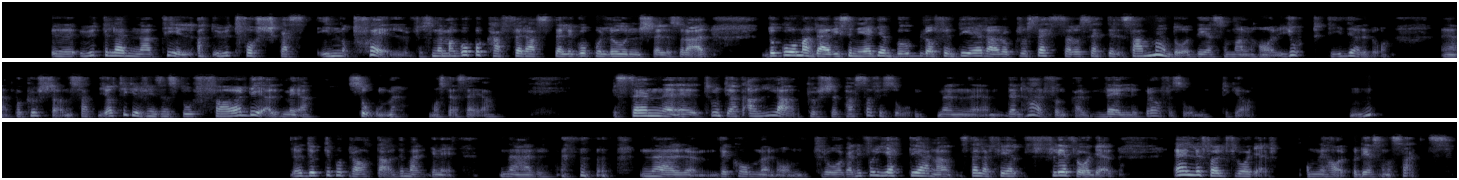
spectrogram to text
Eh, utlämnad till att utforskas inåt själv. Så när man går på kafferast eller går på lunch eller så där, då går man där i sin egen bubbla och funderar och processar och sätter samman då det som man har gjort tidigare då eh, på kursen. Så jag tycker det finns en stor fördel med Zoom, måste jag säga. Sen eh, tror inte jag att alla kurser passar för Zoom, men eh, den här funkar väldigt bra för Zoom tycker jag. Mm. Jag är duktig på att prata, det märker ni när, när det kommer någon fråga. Ni får jättegärna ställa fel, fler frågor eller följdfrågor om ni har på det som har sagts.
